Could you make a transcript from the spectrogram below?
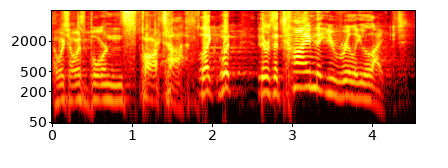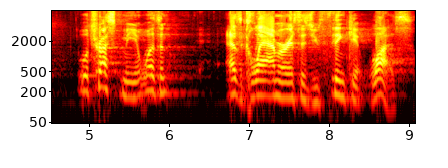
I wish I was born in Sparta. Like, what, there was a time that you really liked. Well, trust me, it wasn't as glamorous as you think it was.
